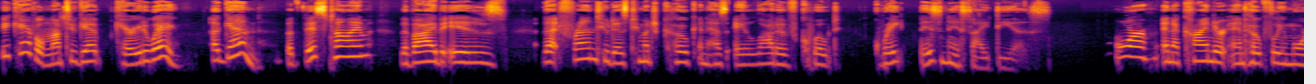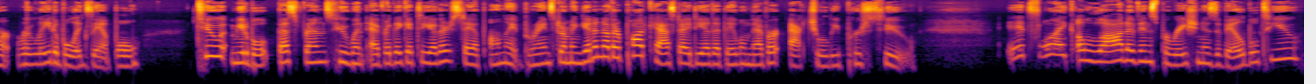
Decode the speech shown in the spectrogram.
Be careful not to get carried away. Again, but this time the vibe is that friend who does too much coke and has a lot of, quote, great business ideas. Or, in a kinder and hopefully more relatable example, two mutable best friends who, whenever they get together, stay up all night brainstorming yet another podcast idea that they will never actually pursue. It's like a lot of inspiration is available to you,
